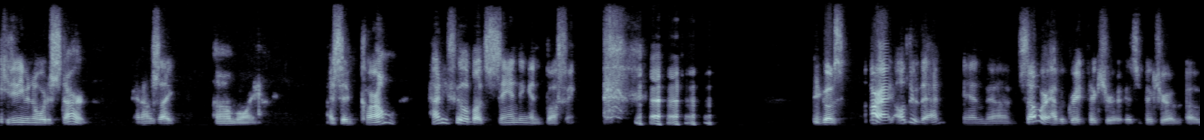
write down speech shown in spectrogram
He didn't even know where to start. And I was like, oh boy. I said, Carl, how do you feel about sanding and buffing? he goes, all right, I'll do that. And uh, somewhere I have a great picture. It's a picture of, of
